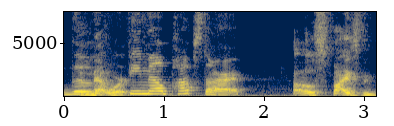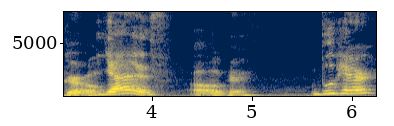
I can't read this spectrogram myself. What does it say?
the, The network. female pop star. Oh, Spice the girl. Yes, Oh, okay. blue hair.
